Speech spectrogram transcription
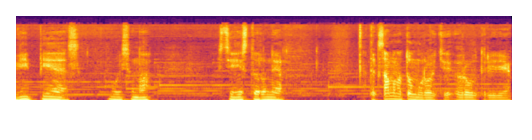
VPS. Ось вона з цієї сторони. Так само на тому роутері, роутері є.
